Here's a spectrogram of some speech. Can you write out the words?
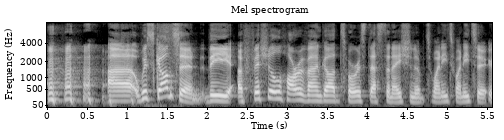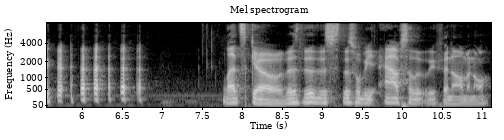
uh, Wisconsin, the official Horror Vanguard tourist destination of 2022. Let's go. This this this will be absolutely phenomenal.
